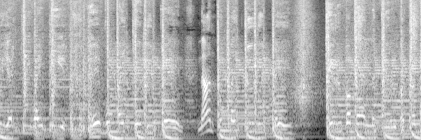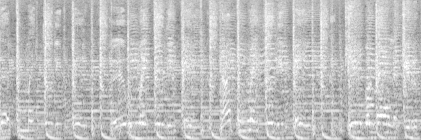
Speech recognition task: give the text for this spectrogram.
உயர்த்தி வைத்தீர். உண்மை துதிப்பேன். நான் உண்மை துதிப்பேன். கிருப மேல கிருப தந்த உண்மை துதிப்பேன். உண்மை துதிப்பேன். நான் உண்மை துதிப்பேன். கிருப மேல கிருப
